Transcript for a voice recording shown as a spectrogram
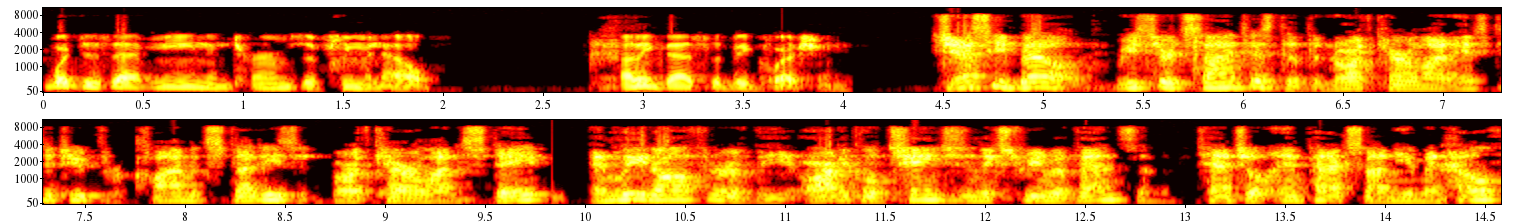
what does that mean in terms of human health? I think that's the big question. Jesse Bell, research scientist at the North Carolina Institute for Climate Studies at North Carolina State, and lead author of the article Changes in Extreme Events and the Potential Impacts on Human Health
